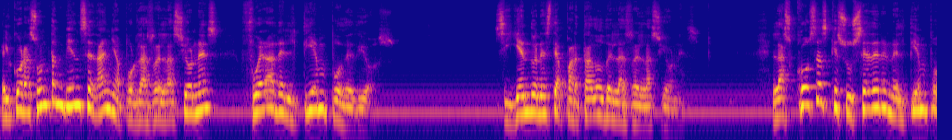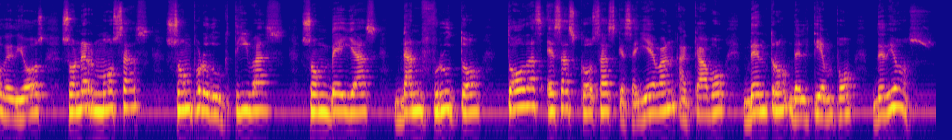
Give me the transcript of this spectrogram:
el corazón también se daña por las relaciones fuera del tiempo de Dios. Siguiendo en este apartado de las relaciones. Las cosas que suceden en el tiempo de Dios son hermosas, son productivas, son bellas, dan fruto, todas esas cosas que se llevan a cabo dentro del tiempo de Dios.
